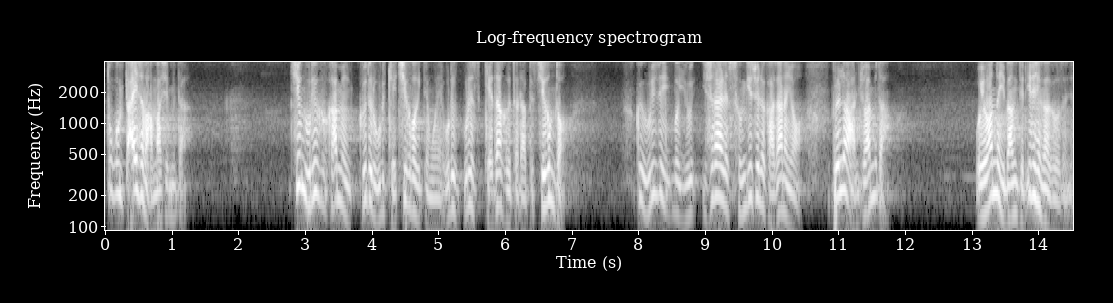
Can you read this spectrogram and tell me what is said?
뚜껑 따있으면 안 마십니다. 지금 우리 그 가면 그들을 우리 개 취급하기 때문에 우리 우리 개다 그들 앞에 지금도 그 우리들이 뭐 이스라엘 성지순례 가잖아요. 별로 안 좋아합니다. 왜 왔노 이방들 이런 생각하거든요.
